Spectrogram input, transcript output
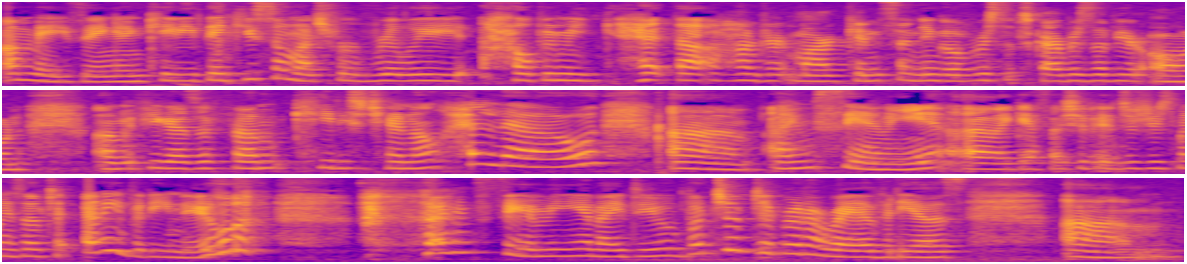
amazing. And Katie, thank you so much for really helping me hit that 100 mark and sending over subscribers of your own. Um, if you guys are from Katie's channel, hello. Um, I'm Sami. Uh, I guess I should introduce myself to anybody new. I'm Sami and I do a bunch of different array of videos. Um,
